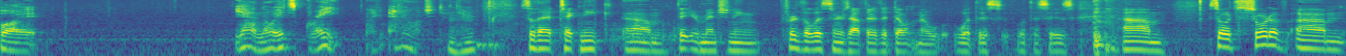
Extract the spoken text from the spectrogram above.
But yeah, no, it's great. Like everyone should do therapy. So that technique um, that you're mentioning for the listeners out there that don't know what this what this is, um, so it's sort of um,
